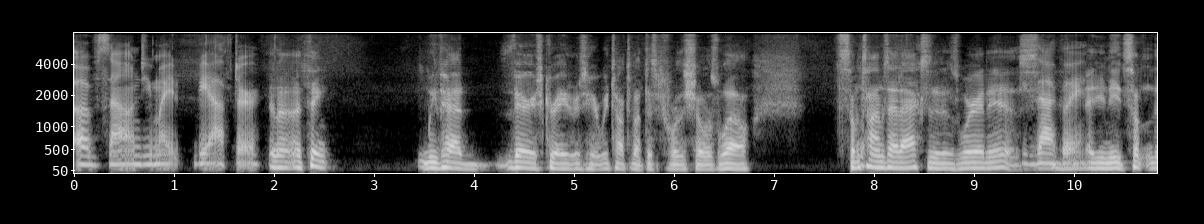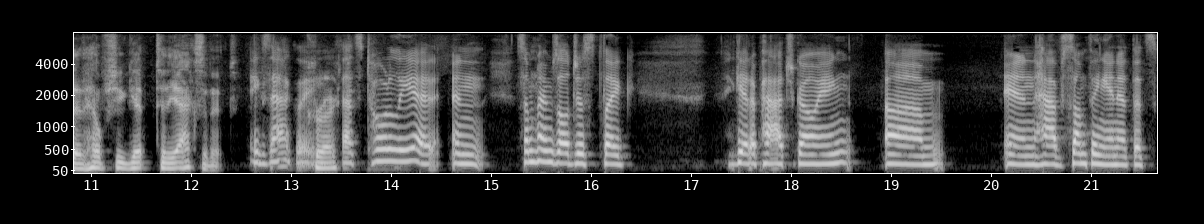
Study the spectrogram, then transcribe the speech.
of sound you might be after. And I, I think we've had various creators here. We talked about this before the show as well. Sometimes that accident is where it is. Exactly. And you need something that helps you get to the accident. Exactly. Correct. That's totally it. And sometimes I'll just like get a patch going um, and have something in it that's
